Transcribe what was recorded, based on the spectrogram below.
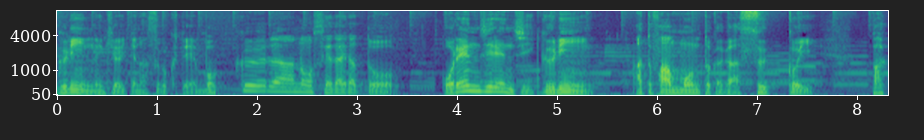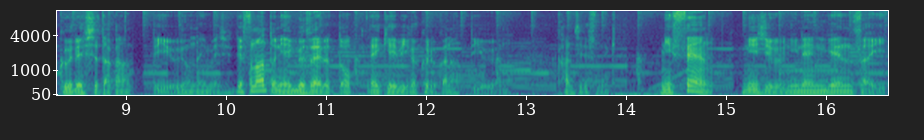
グリーンの勢いっていうのはすごくて僕らの世代だとオレンジレンジグリーンあとファンモンとかがすっごい爆売れしてたかなっていうようなイメージでその後に EXILE と AKB が来るかなっていうような感じですね2022年現在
